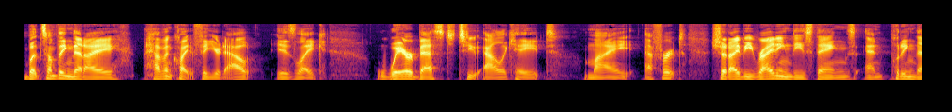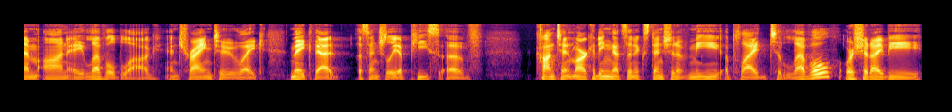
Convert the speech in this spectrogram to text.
But something that I haven't quite figured out is like where best to allocate my effort? Should I be writing these things and putting them on a level blog and trying to like make that essentially a piece of content marketing that's an extension of me applied to level or should I be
